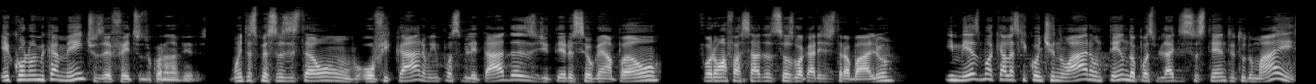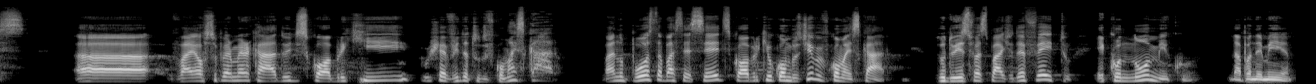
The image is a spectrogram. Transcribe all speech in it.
economicamente os efeitos do coronavírus. Muitas pessoas estão ou ficaram impossibilitadas de ter o seu ganha-pão foram afastadas dos seus locais de trabalho. E mesmo aquelas que continuaram tendo a possibilidade de sustento e tudo mais, uh, vai ao supermercado e descobre que, puxa vida, tudo ficou mais caro. Vai no posto abastecer e descobre que o combustível ficou mais caro. Tudo isso faz parte do efeito econômico da pandemia.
